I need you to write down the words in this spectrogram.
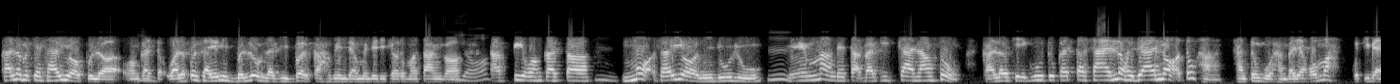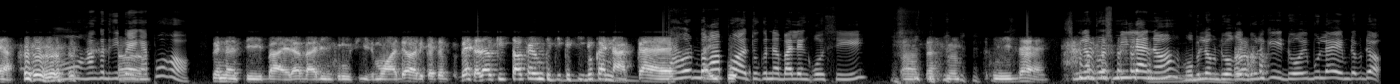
kalau macam saya pula. Orang Hmm. kata. Walaupun saya ni belum lagi berkahwin dan mendirikan rumah tangga. Ya. Tapi orang kata. Hmm. Mak saya ni dulu. Hmm. Memang dia tak bagi can langsung. Kalau cikgu tu kata salah je anak tu. Ha, hang tunggu. Hang balik rumah. Kutibai hang. Oh, hang kena tiba dengan apa ha? Kena tibai lah baling kerusi semua ada. Dia kata, biasalah kita kan kecil-kecil tu kan nakal. Tahun berapa tu kena baling kerusi? Uh, tahun 99. 99 no? Oh, belum 2000 lagi. 2000 lain budak-budak.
